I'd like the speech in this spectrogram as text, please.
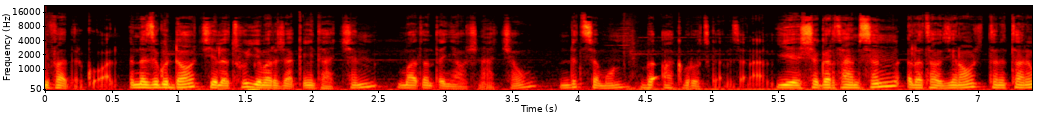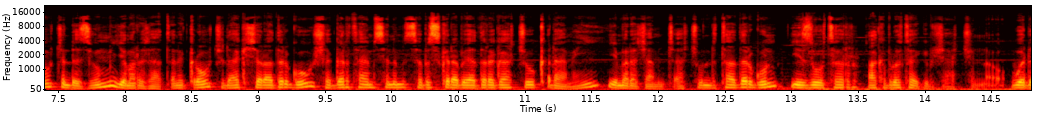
ይፋ አድርገዋል። እነዚህ ጉዳዮች የዕለቱ የመረጃ ቅኝታችን ማጠንጠኛዎች ናቸው። እንድትሰሙን በአክብሮት ጋብዘናል። የሸገር ታይምስን ዕለታዊ ዜናዎች፣ ትንታኔዎች እንደዚሁም የመረጃ ጥንቅሮች like፣ share አድርጉ። ሸገር ታይምስንም subscribe ያደረጋችሁ ቀዳሚ የመረጃ ምንጫችሁ እንድታደርጉን የዘወትር አክብሮታዊ ግብዣችን ነው። ወደ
